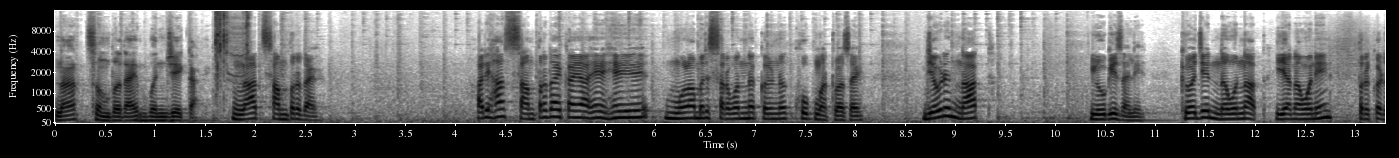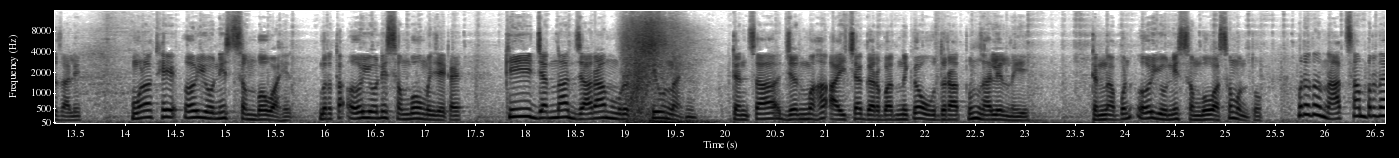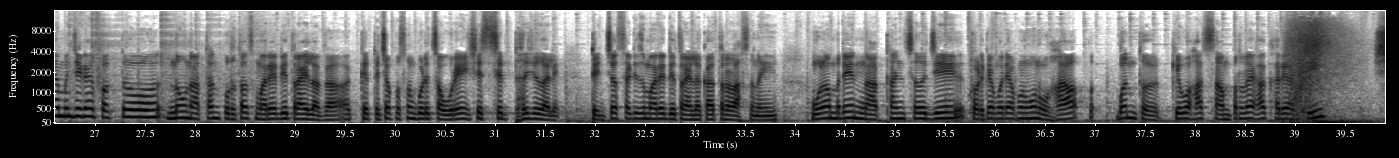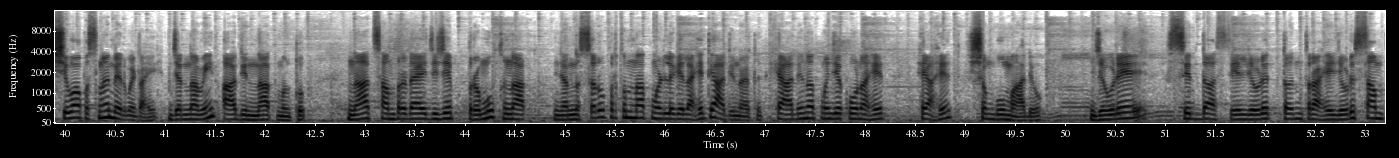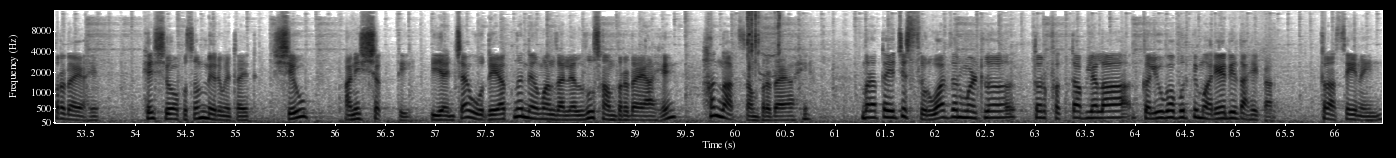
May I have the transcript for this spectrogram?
नाथ संप्रदाय म्हणजे काय? नाथ संप्रदाय. अरे हा संप्रदाय काय आहे हे मुळामध्ये सर्वांना कळणं खूप महत्त्वाचं आहे. जेवढे नाथ योगी झाले किंवा जे नवनाथ या नावाने प्रकट झाले मुळात हे अयोनी संभव आहेत. बरं आता अयोनी संभव म्हणजे काय? की ज्यांना जरा मृत्यू नाही त्यांचा जन्म हा आईच्या गर्भातून किंवा उदरातून झालेला नाही त्यांना आपण अयोनी संभव असं म्हणतो. बरं आता नाथ संप्रदाय म्हणजे काय? फक्त नवनाथांपुरताच मर्यादित राहिला का? की त्याच्यापासून पुढे चौऱ्याऐंशी सिद्ध जे झाले त्यांच्यासाठीच मर्यादित राहिला का? तर असं नाही. मुळामध्ये नाथांचं जे थोडक्यामध्ये आपण म्हणू हा पंथ किंवा हा संप्रदाय हा खऱ्या अर्थी शिवापासून निर्मित आहे ज्यांना मी आदिनाथ म्हणतो. नाथ संप्रदायाचे जे प्रमुख नाथ ज्यांना सर्वप्रथम नाथ म्हटलं गेलं आहे ते आदिनाथ. हे आदिनाथ म्हणजे कोण आहेत? हे आहेत शंभू महादेव. जेवढे सिद्ध असतील जेवढे तंत्र आहे जेवढे संप्रदाय आहे हे शिवापासून निर्मित आहेत. शिव आणि शक्ती यांच्या उदयातनं निर्माण झालेला जो संप्रदाय आहे हा नाथ संप्रदाय आहे. बरं आता याची सुरुवात जर म्हटलं तर फक्त आपल्याला कलियुगापुरती मर्यादित आहे का? तर असंही नाही.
